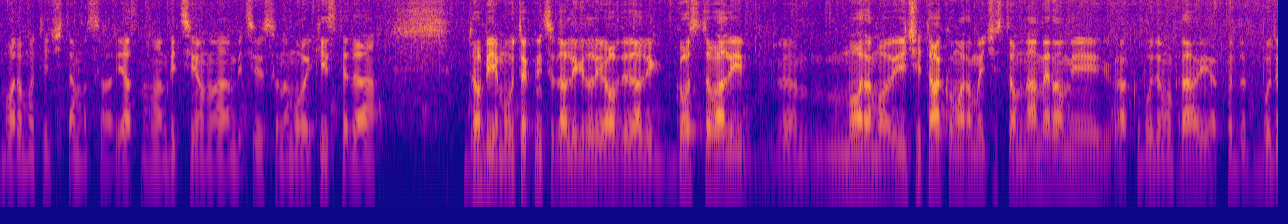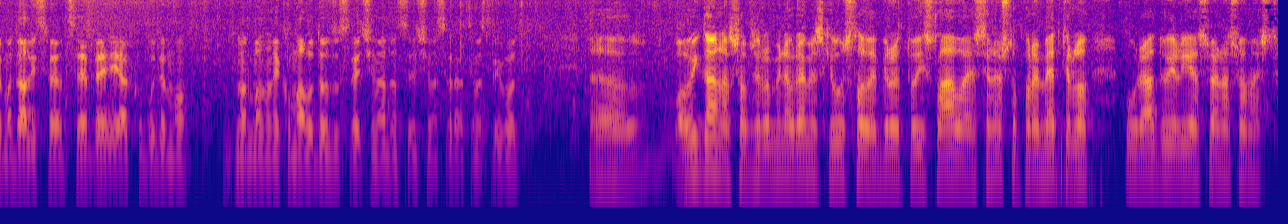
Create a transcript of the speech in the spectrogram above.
moramo otići tamo sa jasnom ambicijom, ambicije su nam uvek iste da dobijemo utakmicu, da li igrali ovde, da li gostovali, moramo ići tako, moramo ići s tom namerom i ako budemo pravi, ako budemo dali sve od sebe i ako budemo uz normalno neku malu dozu sreće, nadam se da ćemo se vratiti na tri vode. E, ovih dana, s obzirom i na vremenske uslove, bilo je to i slava, je se nešto poremetilo u radu ili je sve na svom mestu?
